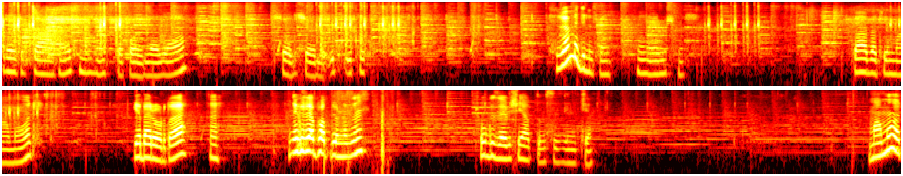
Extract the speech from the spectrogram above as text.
Birazcık daha Ahmet Mahmut da koyalım. Şöyle şöyle üç üç üç. Siz ölmediniz mi? Hı, ölmüşsünüz. Gel bakayım Mahmut. Geber orada. Heh. Ne güzel patlıyorsunuz. Çok güzel bir şey yaptım sizin için. Mahmut.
